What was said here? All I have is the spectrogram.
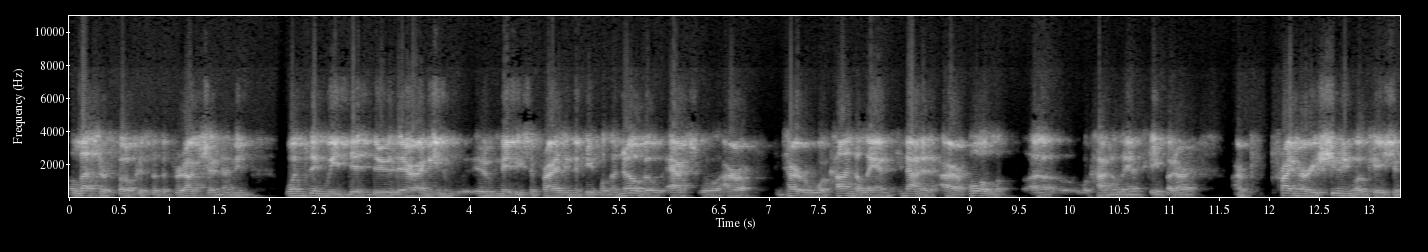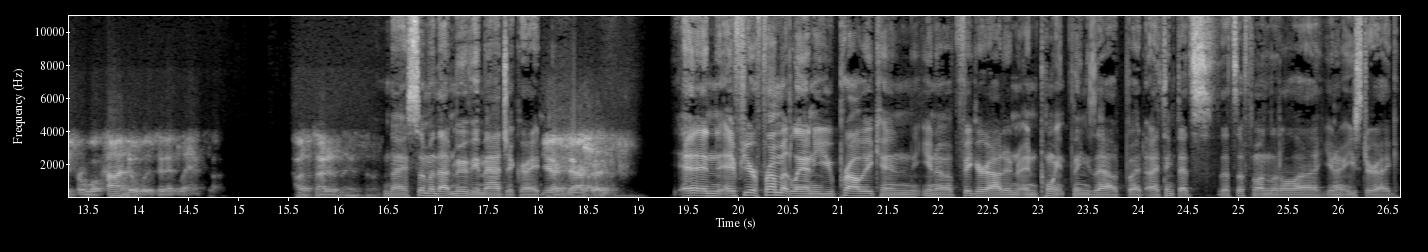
a lesser focus of the production. I mean, one thing we did do there, I mean, it may be surprising to people to know, but actual our entire Wakanda land, not our whole uh, Wakanda landscape, but our our primary shooting location for Wakanda was in Atlanta, outside Atlanta. Nice, some of that movie magic, right? Yeah, exactly. And if you're from Atlanta, you probably can, you know, figure out and, and point things out. But I think that's that's a fun little, uh, you know, Easter egg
